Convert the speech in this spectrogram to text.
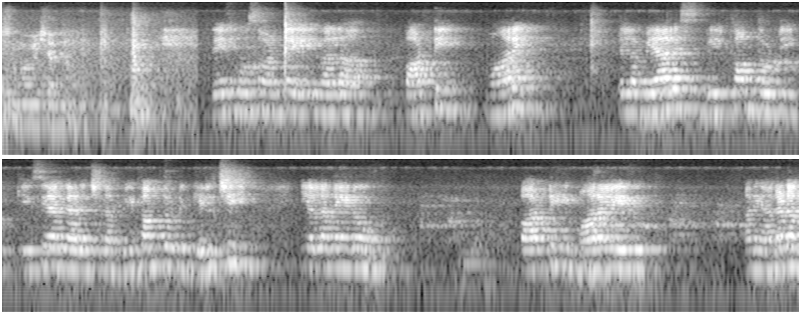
సమావేశానికి దేనికోసం అంటే ఇవాళ పార్టీ మారి ఇలా బీఆర్ఎస్ బీఫామ్ తోటి కేసీఆర్ గారు ఇచ్చిన బీఫామ్ తోటి గెలిచి ఇలా నేను పార్టీ మారలేదు అని అనడం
